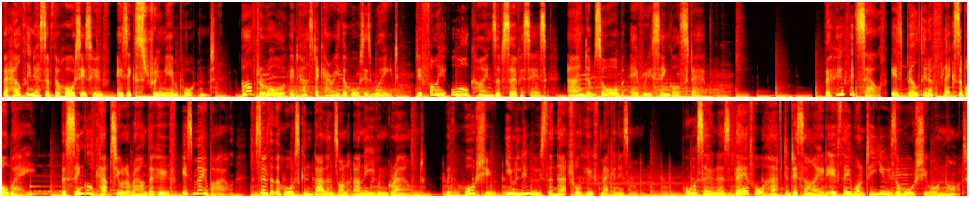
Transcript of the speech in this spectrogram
The healthiness of the horse's hoof is extremely important. After all, it has to carry the horse's weight, defy all kinds of surfaces, and absorb every single step. The hoof itself is built in a flexible way. The single capsule around the hoof is mobile, so that the horse can balance on uneven ground. With a horseshoe, you lose the natural hoof mechanism. Horse owners therefore have to decide if they want to use a horseshoe or not.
